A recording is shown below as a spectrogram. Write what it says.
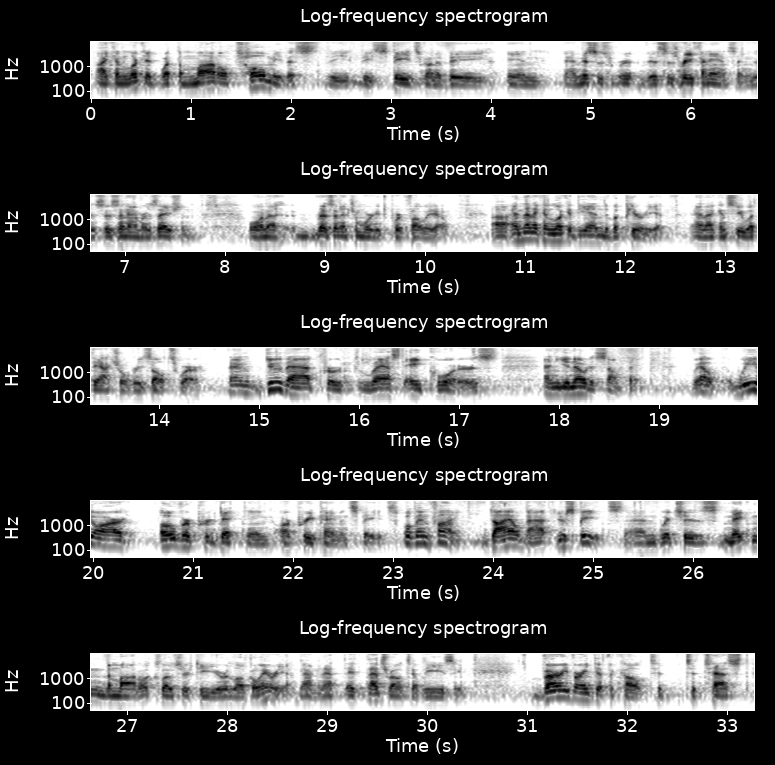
I can look at what the model told me this the the speed's going to be in, and this is re, this is refinancing. This is an amortization on a residential mortgage portfolio, uh, and then I can look at the end of a period and I can see what the actual results were, and do that for the last eight quarters, and you notice something. Well, we are over predicting our prepayment speeds. Well, then fine, dial back your speeds, and which is making the model closer to your local area. I mean, that, it, that's relatively easy. It's very, very difficult to, to test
